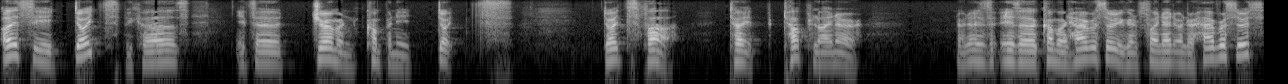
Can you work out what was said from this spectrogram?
I say Deutz because it's a German company, Deutz. Deutz Fahr type topliner. Now that is, a combine harvester. You can find that under harvesters.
